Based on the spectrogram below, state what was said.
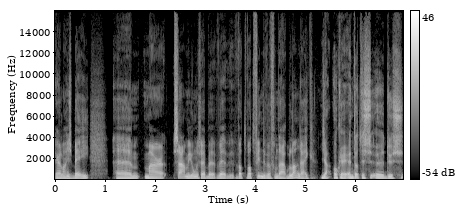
airlines B. Ehm, maar samen, jongens, we hebben, we, wat, wat vinden we vandaag belangrijk? Ja, oké. En dat is dus,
